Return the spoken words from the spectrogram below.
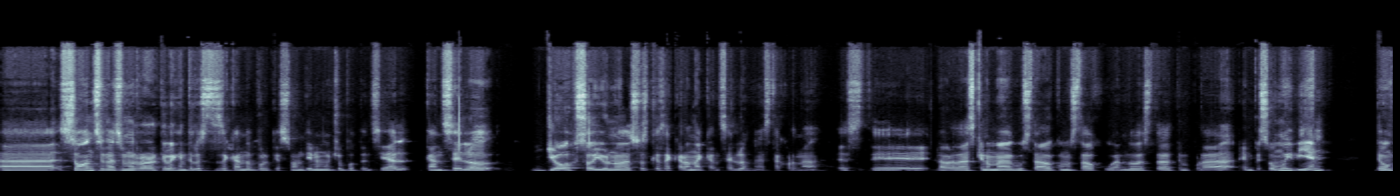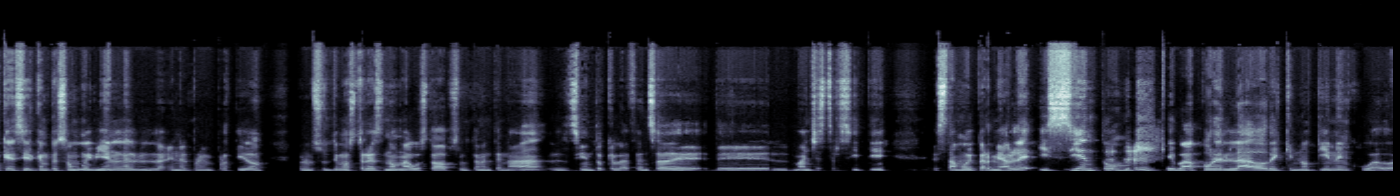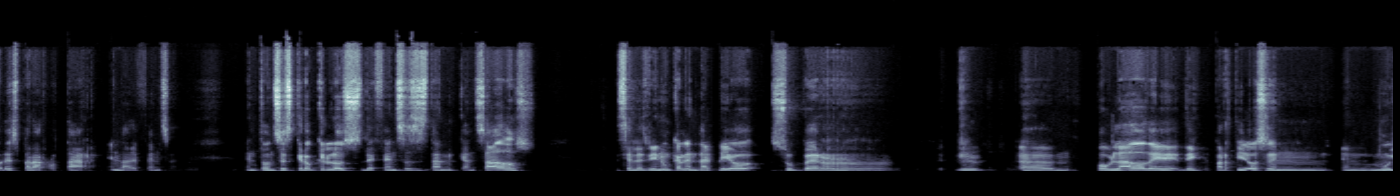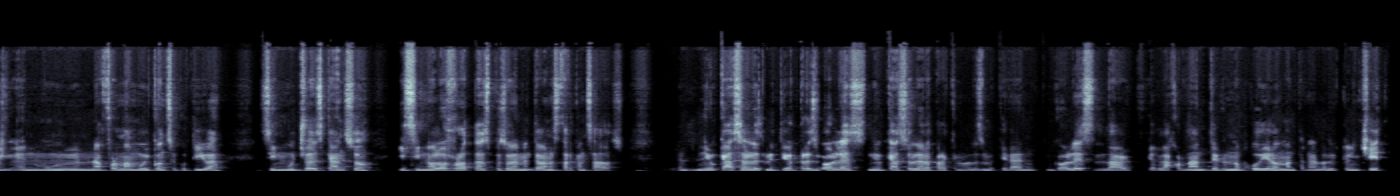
uh, Son se me hace muy raro que la gente lo esté sacando porque Son tiene mucho potencial. Cancelo yo soy uno de esos que sacaron a Cancelo esta jornada. Este, la verdad es que no me ha gustado cómo ha estado jugando esta temporada. Empezó muy bien, tengo que decir que empezó muy bien en el, primer partido, pero en los últimos tres no me ha gustado absolutamente nada. Siento que la defensa del de, Manchester City está muy permeable y siento que va por el lado de que no tienen jugadores para rotar en la defensa. Entonces creo que los defensas están cansados se les viene un calendario súper um, poblado de, partidos en, muy, en una forma muy consecutiva, sin mucho descanso, y si no los rotas, pues obviamente van a estar cansados. Newcastle les metió tres goles, Newcastle era para que no les metieran goles, la, la jornada anterior no pudieron mantener el clean sheet,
